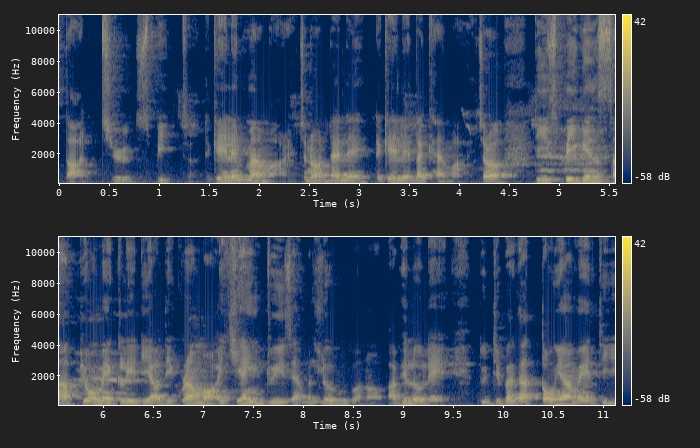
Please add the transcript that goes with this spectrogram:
start to speak တကယ်လည်းမှန်ပါတယ်ကျွန်တော်လက်လဲတကယ်လည်းလက်ခံပါတယ်ကျွန်တော်ဒီ speaking စပြောမဲ့ကလေးတယောက်ဒီ grammar အရင်တွေးစရာမလိုဘူးပေါ့နော်ဘာဖြစ်လို့လဲသူဒီဘက်ကသုံးရမယ့်ဒီ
